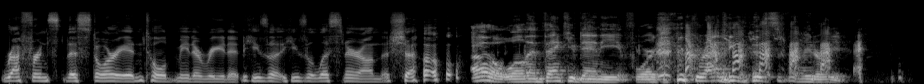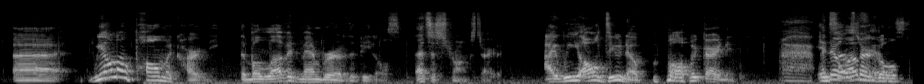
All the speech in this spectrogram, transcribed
referenced this story and told me to read it. He's a he's a listener on the show. Oh, well, then thank you, Danny, for grabbing this for me to read. Uh, we all know Paul McCartney, the beloved member of the Beatles. That's a strong start. I We all do know Paul McCartney. In know some of him.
